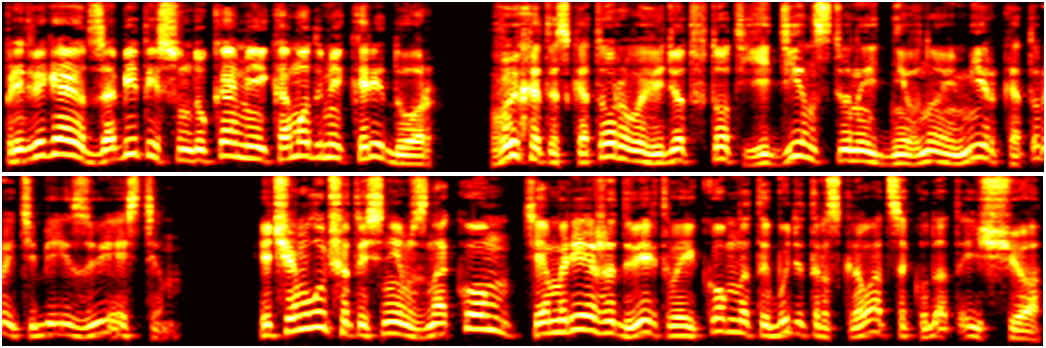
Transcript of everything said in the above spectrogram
придвигают забитый сундуками и комодами коридор, выход из которого ведет в тот единственный дневной мир, который тебе известен. И чем лучше ты с ним знаком, тем реже дверь твоей комнаты будет раскрываться куда-то еще,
